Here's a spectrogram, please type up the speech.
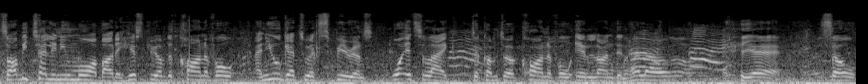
So I'll be telling you more about the history of the carnival and you'll get to experience what it's like to come to a carnival in London. Hello. Hi. yeah. So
